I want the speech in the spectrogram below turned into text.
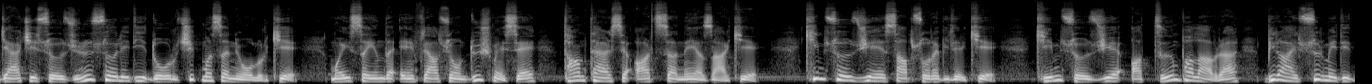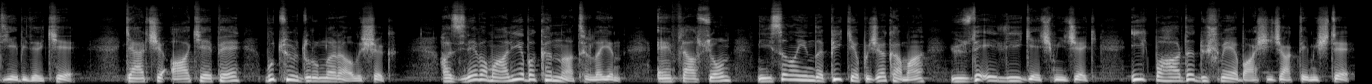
Gerçi sözcünün söylediği doğru çıkmasa ne olur ki? Mayıs ayında enflasyon düşmese tam tersi artsa ne yazar ki? Kim sözcüye hesap sorabilir ki? Kim sözcüye attığım palavra bir ay sürmedi diyebilir ki? Gerçi AKP bu tür durumlara alışık. Hazine ve Maliye Bakanı'nı hatırlayın. Enflasyon Nisan ayında pik yapacak ama %50'yi geçmeyecek. İlkbaharda düşmeye başlayacak demişti.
